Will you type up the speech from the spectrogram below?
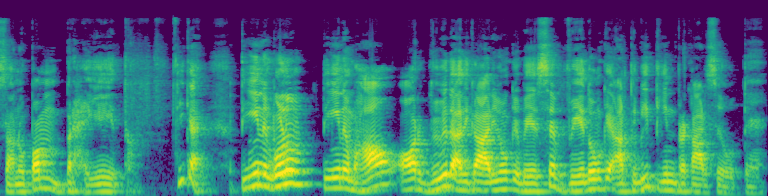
सनुपम ब्रहेत ठीक है? तीन गुण, तीन भाव और विविध अधिकारियों के भेद से वेदों के अर्थ भी तीन प्रकार से होते हैं।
